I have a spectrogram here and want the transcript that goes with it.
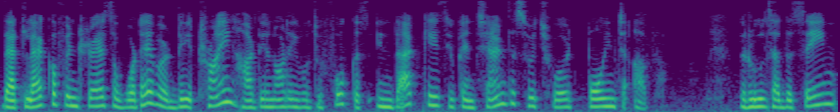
that lack of interest or whatever, they're trying hard, they're not able to focus. In that case, you can chant the switch word point up. The rules are the same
